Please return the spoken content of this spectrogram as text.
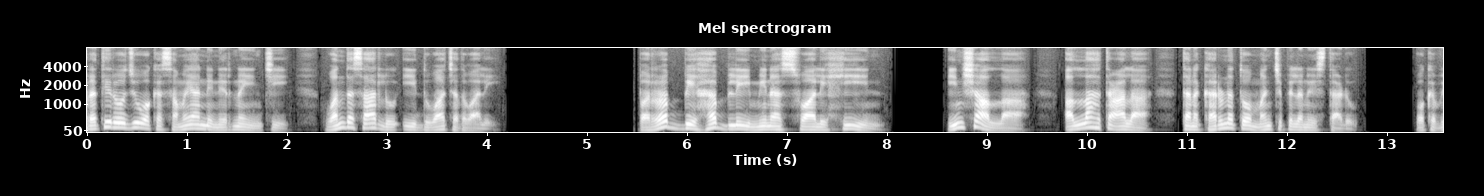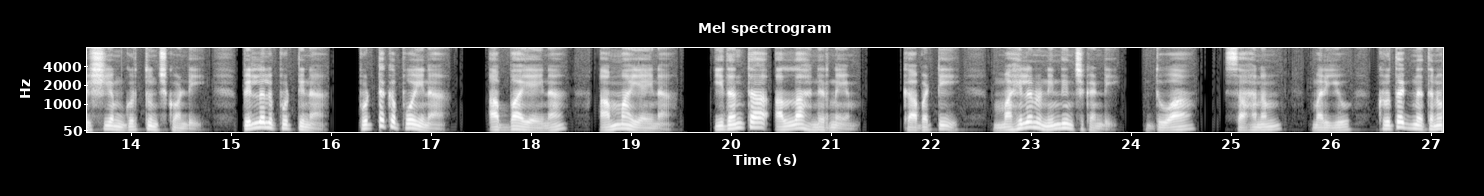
ప్రతిరోజూ ఒక సమయాన్ని నిర్ణయించి వందసార్లు ఈ దువా చదవాలి. పర్రబ్బి హబ్లీ మిన స్వాలిహీన్. ఇన్షా అల్లాహ్ అల్లాహ్ తాలా తన కరుణతో మంచి పిల్లను ఇస్తాడు. ఒక విషయం గుర్తుంచుకోండి. పిల్లలు పుట్టినా పుట్టకపోయినా అబ్బాయైనా అయినా ఇదంతా అల్లాహ్ నిర్ణయం. కాబట్టి మహిళను నిందించకండి. దువా సహనం మరియు కృతజ్ఞతను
